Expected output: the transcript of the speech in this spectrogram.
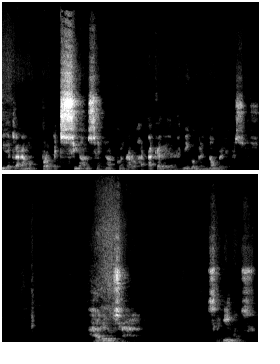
y declaramos protección, Señor, contra los ataques del enemigo en el nombre de Jesús. Aleluya. Seguimos.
